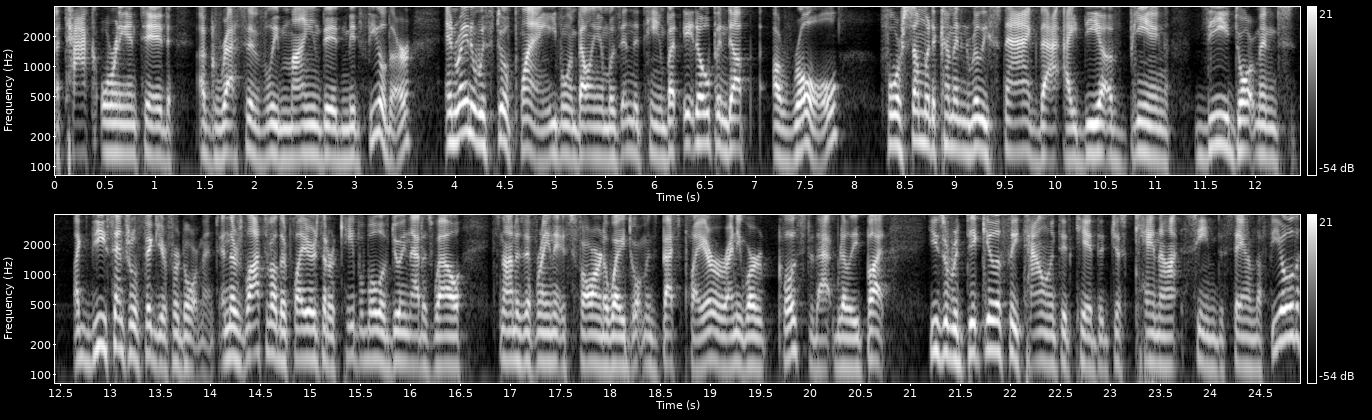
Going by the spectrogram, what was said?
attack oriented, aggressively minded midfielder. And Reyna was still playing even when Bellingham was in the team, but it opened up a role for someone to come in and really snag that idea of being the Dortmund like the central figure for Dortmund. And there's lots of other players that are capable of doing that as well. It's not as if Reyna is far and away Dortmund's best player or anywhere close to that, really, but he's a ridiculously talented kid that just cannot seem to stay on the field.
